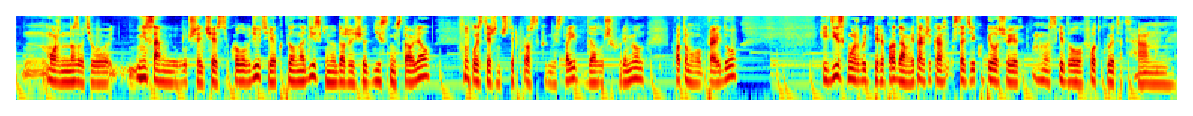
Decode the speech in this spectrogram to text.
можно назвать его не самой лучшей частью Call of Duty. Я купил на диске, но даже еще диск не вставлял. PlayStation 4 просто как бы стоит до лучших времен. Потом его пройду. И диск, может быть, перепродам. Я также, кстати, купил еще, я скидывал фотку этот, ам,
